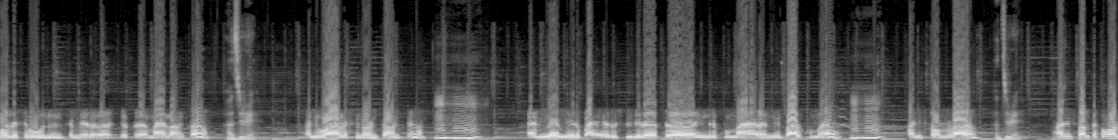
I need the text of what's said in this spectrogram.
मलेसियामा हुनुहुन्छ मेरो एउटा माइला अङ्कल। हजुर। अनि उहाँलाई सुनाउन चाहन्छु। अनि यहाँ मेरो भाइहरू सुनेर त इन्द्र कुमार अनि बालकुमार मह्म, अनि सोमलाल हजुर। अनि सन्त कुमार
